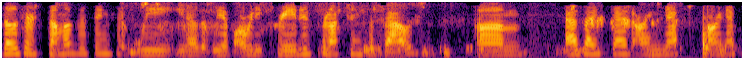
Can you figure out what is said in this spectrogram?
those are some of the things that we you know that we have already created productions about. As I said, our next our next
